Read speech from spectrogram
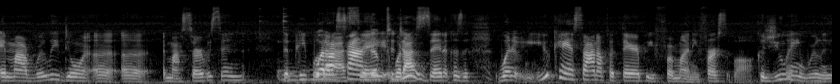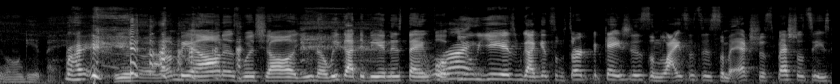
am I really doing a, a am I servicing the people What that I I, signed say, up to what I do. said? Because when you can't sign up for therapy for money, first of all, because you ain't really gonna get paid. Right. You know, I'm being honest with y'all, you know, we got to be in this thing for a few years. We got to get some certifications, some licenses, some extra specialties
